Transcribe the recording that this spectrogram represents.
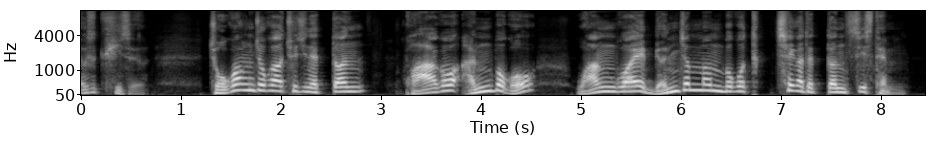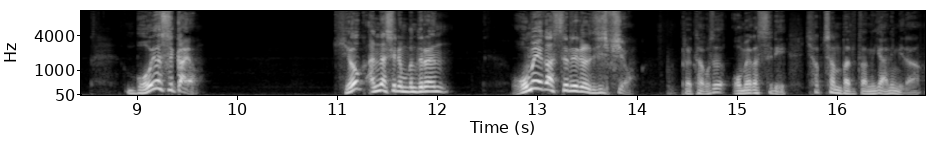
여기서 퀴즈. 조광조가 추진했던 과거 안 보고 왕과의 면접만 보고 특채가 됐던 시스템 뭐였을까요? 기억 안 나시는 분들은 오메가3를 드십시오. 그렇다고 해서 오메가3 협찬받았다는 게 아닙니다.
